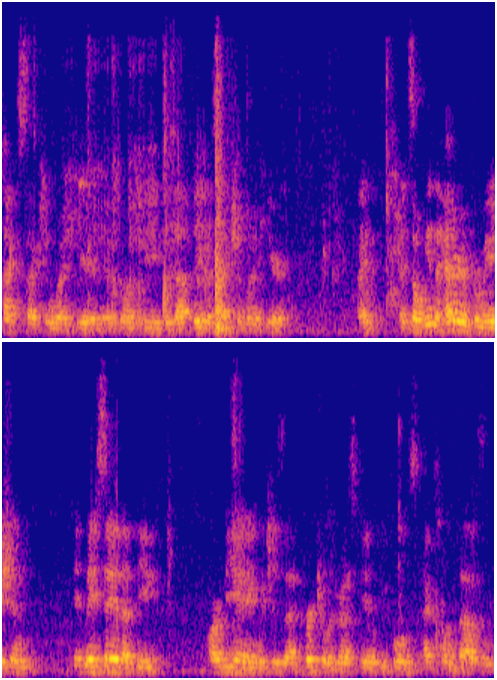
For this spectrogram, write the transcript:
.text section right here, and there's going to be the .data section right here. Right? And so in the header information, it may say that the RVA, which is that virtual address field, equals x1000.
